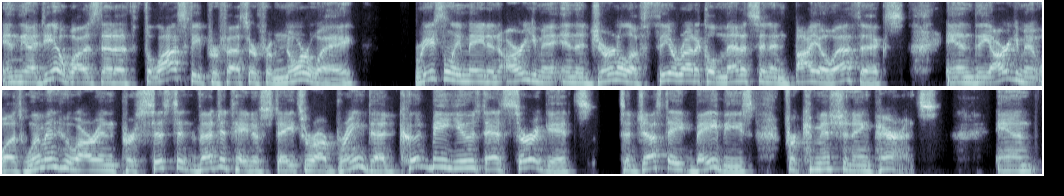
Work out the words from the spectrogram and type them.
and the idea was that a philosophy professor from Norway recently made an argument in the Journal of Theoretical Medicine and Bioethics. And the argument was women who are in persistent vegetative states or are brain dead could be used as surrogates to gestate babies for commissioning parents. And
